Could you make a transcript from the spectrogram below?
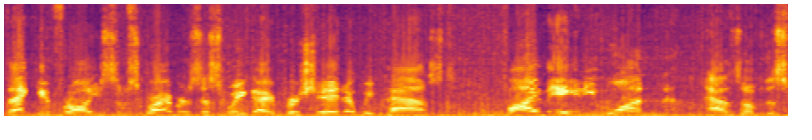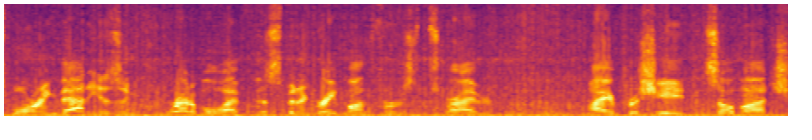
Thank you for all you subscribers this week. I appreciate it. We passed 581 as of this morning. That is incredible. I've, this has been a great month for subscribers. I appreciate so much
